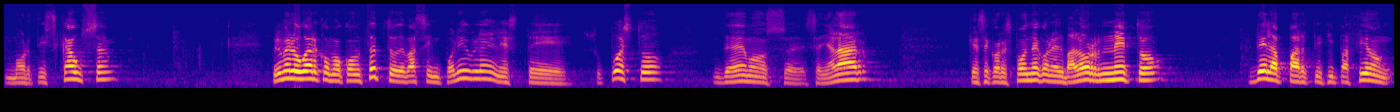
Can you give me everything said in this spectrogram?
mortis causa, en primer lugar, como concepto de base imponible, en este supuesto debemos eh, señalar que se corresponde con el valor neto de la participación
